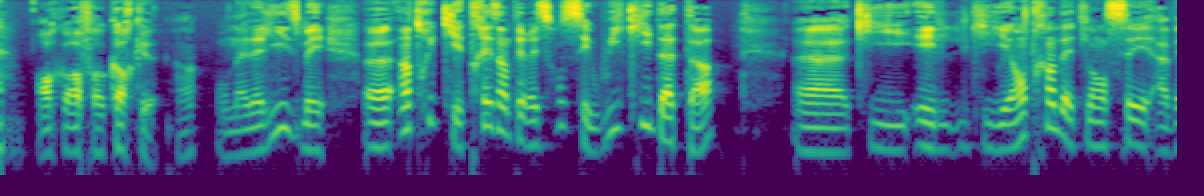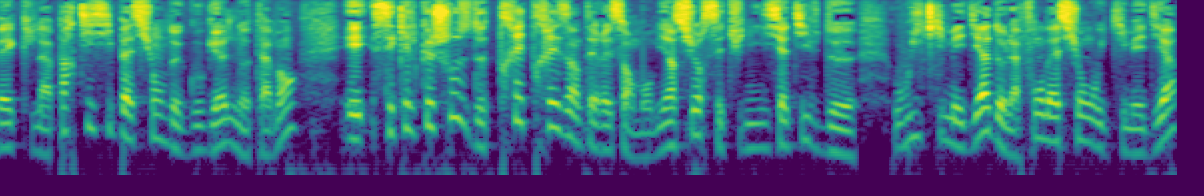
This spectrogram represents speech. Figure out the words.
encore, encore que, hein, on analyse, mais euh, un truc qui est très intéressant, c'est Wikidata. Euh, qui est qui est en train d'être lancé avec la participation de Google notamment et c'est quelque chose de très très intéressant. Bon, bien sûr, c'est une initiative de Wikimedia, de la fondation Wikimedia,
